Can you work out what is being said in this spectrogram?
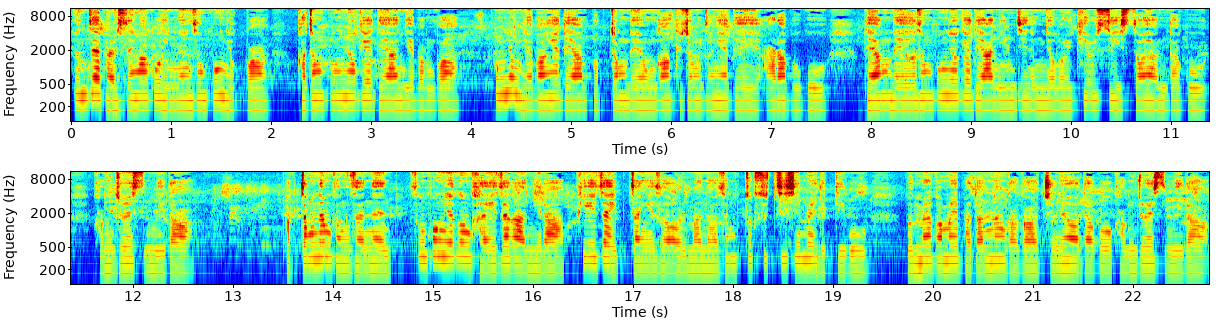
현재 발생하고 있는 성폭력과 가정폭력에 대한 예방과 폭력 예방에 대한 법적 내용과 규정 등에 대해 알아보고 대학 내의 성폭력에 대한 인지 능력을 키울 수 있어야 한다고 강조했습니다. 박장남 강사는 성폭력은 가해자가 아니라 피해자 입장에서 얼마나 성적 수치심을 느끼고 모멸감을 받았는가가 중요하다고 강조했습니다.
